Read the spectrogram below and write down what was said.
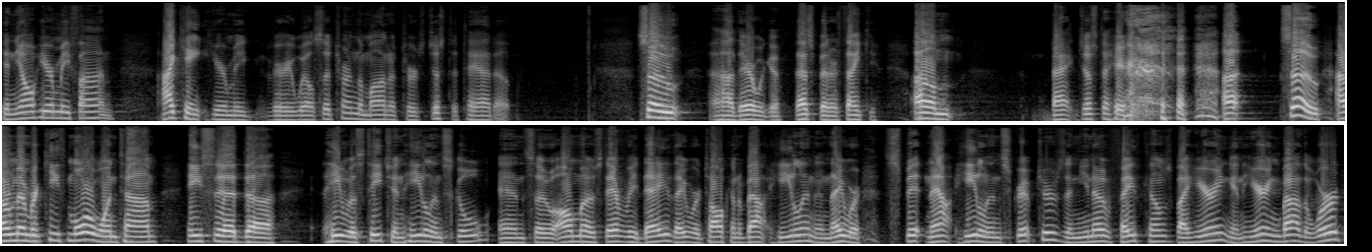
Can y'all hear me fine? I can't hear me very well, so turn the monitors just a tad up. So uh, there we go. That's better. Thank you. Um, back just a hair. uh, so I remember Keith Moore one time. He said uh, he was teaching healing school, and so almost every day they were talking about healing, and they were spitting out healing scriptures. And you know, faith comes by hearing, and hearing by the word.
